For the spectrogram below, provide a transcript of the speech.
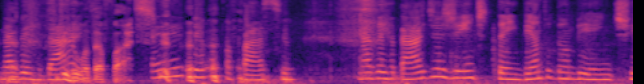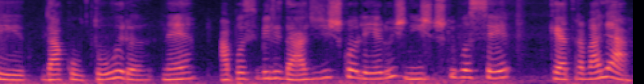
Na verdade. Pergunta fácil. É, pergunta fácil. Na verdade, a gente tem dentro do ambiente da cultura, né, a possibilidade de escolher os nichos que você quer trabalhar.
